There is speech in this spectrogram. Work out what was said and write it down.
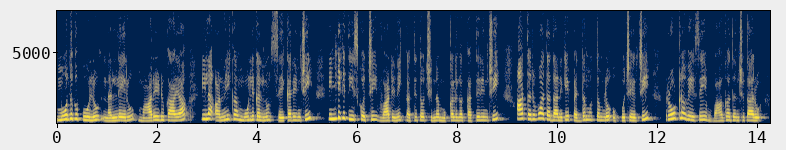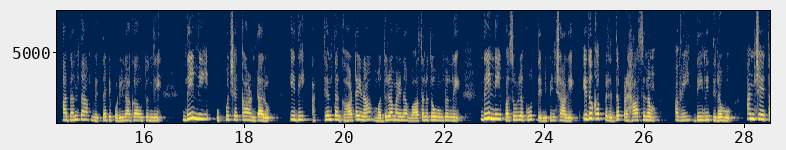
మోదుగు పూలు నల్లేరు మారేడుకాయ ఇలా అనేక మూలికలను సేకరించి ఇంటికి తీసుకొచ్చి వాటిని కత్తితో చిన్న ముక్కలుగా కత్తిరించి ఆ తరువాత దానికి పెద్ద మొత్తంలో ఉప్పు చేర్చి రోట్లో వేసి బాగా దంచుతారు. అదంతా మెత్తటి పొడిలాగా అవుతుంది. దీన్ని ఉప్పు చెక్క అంటారు. ఇది అత్యంత ఘాటైన మధురమైన వాసనతో ఉంటుంది. దీన్ని పశువులకు తినిపించాలి. ఇదొక పెద్ద ప్రహాసనం. అవి దీన్ని తినవు. అంచేత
